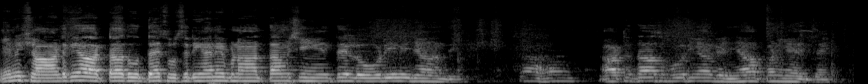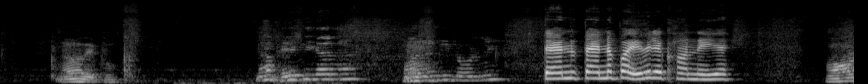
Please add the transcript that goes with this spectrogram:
ਇਹਨੂੰ ਛਾਂਟ ਕੇ ਆਟਾ ਤਾਂ ਉਦਾਂ ਸੁਸਰੀਆਂ ਨੇ ਬਣਾਤਾ ਮਸ਼ੀਨ ਤੇ ਲੋੜ ਹੀ ਨਹੀਂ ਜਾਣ ਦੀ। ਆਹੋ। 8-10 ਬੋਰੀਆਂ ਗਈਆਂ ਆਪਣੀਆਂ ਇਦਾਂ ਹੀ। ਆਹ ਦੇਖੋ। ਨਾ ਫੇਰ ਕੀ ਕਰਨਾ? ਖਾਣੇ ਦੀ ਲੋੜ ਨਹੀਂ। ਤਿੰਨ ਤਿੰਨ ਭਾਈ ਹਜੇ ਖਾਣੇ ਜੇ ਹੁਣ?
